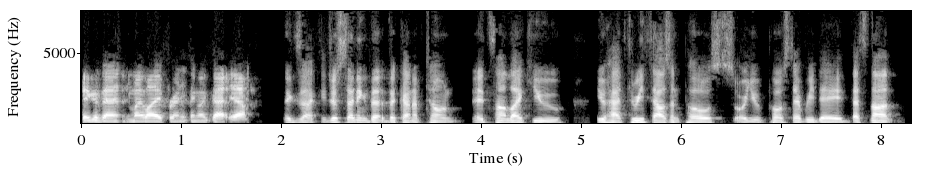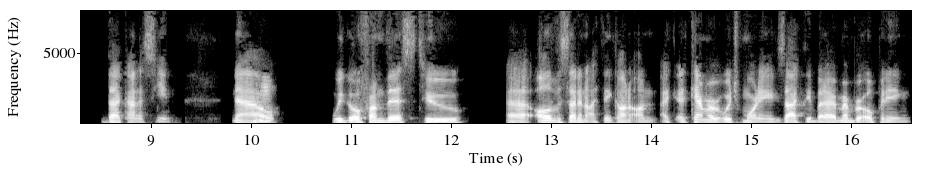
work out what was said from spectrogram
big event in my life or anything like that. Yeah, exactly. Just setting the the kind of tone. It's not like you you had three thousand posts or you post every day. That's not that kind of scene. Now mm-hmm. we go from this to uh, all of a sudden. I think on on I, I can't remember which morning exactly, but I remember opening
